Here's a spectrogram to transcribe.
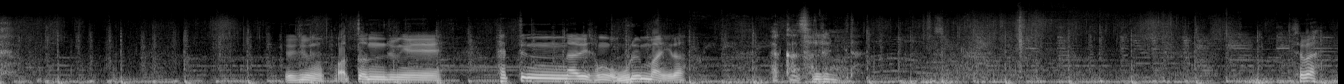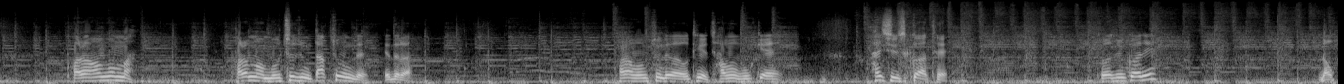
요즘 어떤 중에 해 뜬 날이 정말 오랜만이라 약간 설렙니다. 제발 바람 한 번만 바람만 멈춰주면 딱 좋은데 얘들아 바람 멈추면 내가 어떻게 잡아볼게 할 수 있을 것 같아 도와줄 거니? 넙 넙.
